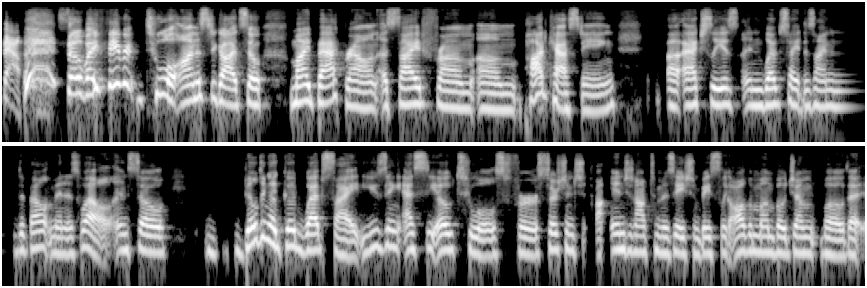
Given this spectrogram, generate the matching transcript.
now, so my favorite tool, honest to God. So my background, aside from um, podcasting, uh, actually is in website design and development as well. And so building a good website using SEO tools for search uh, engine optimization, basically all the mumbo jumbo that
